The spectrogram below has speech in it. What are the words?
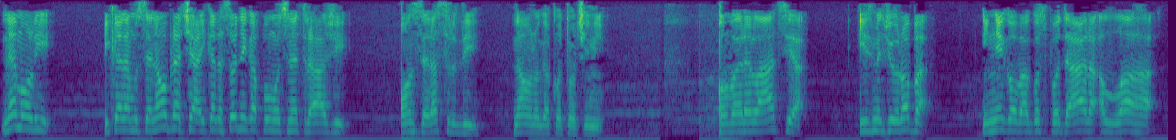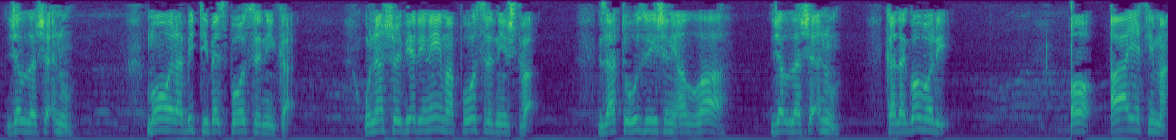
ne moli i kada mu se ne obraća i kada se od njega pomoć ne traži on se rasrdi na onoga ko to čini. Ova relacija između roba i njegova gospodara Allaha dželle še'nu mora biti bez posrednika. U našoj vjeri nema posredništva. Zato uzvišeni Allah dželle še'nu kada govori o ajetima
